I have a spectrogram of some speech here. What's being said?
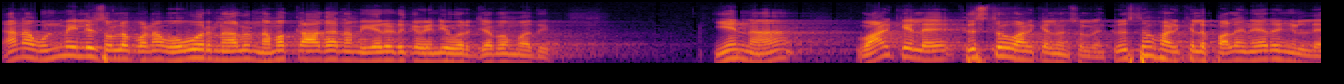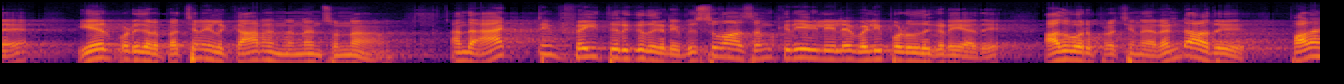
ஆனால் உண்மையிலே சொல்லப்போனால் ஒவ்வொரு நாளும் நமக்காக நம்ம ஏறெடுக்க வேண்டிய ஒரு ஜெபம் அது. ஏன்னா வாழ்க்கையில் கிறிஸ்தவ வாழ்க்கையில் நான் சொல்கிறேன் கிறிஸ்தவ வாழ்க்கையில் பல நேரங்களில் ஏற்படுகிற பிரச்சனைகளுக்கு காரணம் என்னன்னு சொன்னால் அந்த ஆக்டிவ் ஃபெய்த் இருக்கிறது கிடையாது. விசுவாசம் கிரியைகளிலே வெளிப்படுவது கிடையாது. அது ஒரு பிரச்சனை. ரெண்டாவது பல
